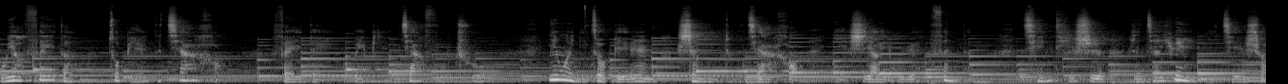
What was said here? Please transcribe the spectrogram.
不要非得做别人的加号，非得为别人加付出，因为你做别人生命中的加号，也是要有缘分的。前提是人家愿意接受，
